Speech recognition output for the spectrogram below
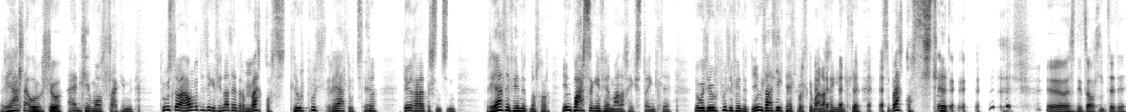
Реала өргөлөө Англиг мууллаа гин. Түрүүслөө аврагын лигийн финалийн дараа байхгүй болсон шүү дээ. Ливерпул Реал үзсэн. Тэгээ гараад ирсэн чинь Реалын фэнүүд нь болохоор энэ Барсагийн фэн манайхыг өстой инглээ. Нөгөө Ливерпулийн фэнүүд энэ Лалиг тайлбарладаг манайхыг инглээ. Байхгүй болсон шүү дээ. Э бас нэг зовлонтой тий.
